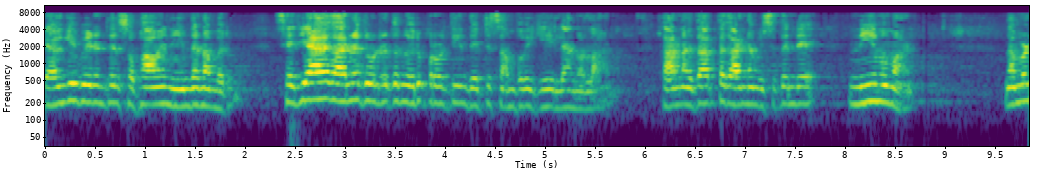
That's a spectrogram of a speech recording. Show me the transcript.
ലൈംഗിക പീഡനത്തിന് സ്വഭാവം നിയന്ത്രണം വരും. ശരിയായ കാരണത്തിൽ കൊണ്ടിരിക്കുന്ന ഒരു പ്രവൃത്തിയും തെറ്റ് സംഭവിക്കുകയില്ല എന്നുള്ളതാണ്. കാരണം യഥാർത്ഥ കാരണം വിശുദ്ധന്റെ നിയമമാണ്. നമ്മൾ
